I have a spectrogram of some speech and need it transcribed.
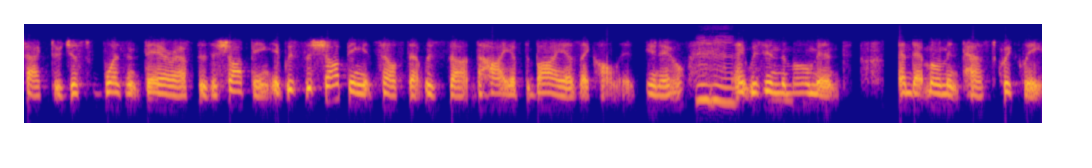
factor just wasn't there after the shopping. It was the shopping itself that was uh, the high of the buy, as I call it. You know, mm-hmm. it was in the moment, and that moment passed quickly.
